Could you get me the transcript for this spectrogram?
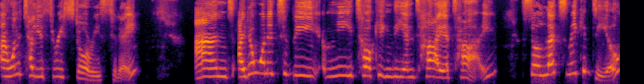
I want to tell you three stories today. And I don't want it to be me talking the entire time. So let's make a deal.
